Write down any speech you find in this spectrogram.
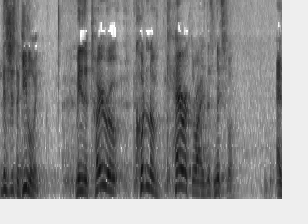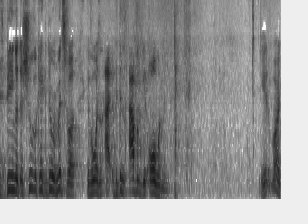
this is just a gilui, meaning the Torah couldn't have characterized this mitzvah as being a teshuva came to do a mitzvah if it wasn't if it didn't obligate all women. You get the word.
